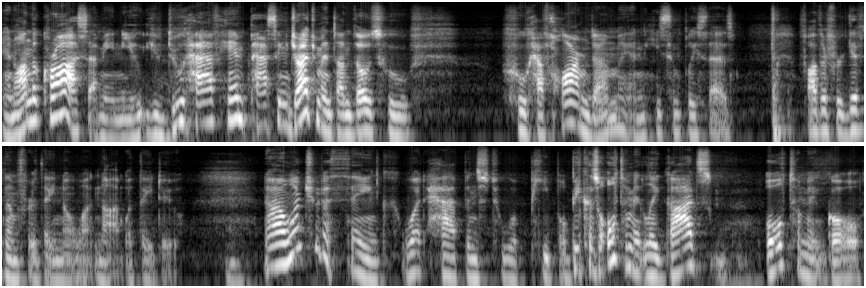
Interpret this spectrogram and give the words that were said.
And on the cross, I mean, you, you do have him passing judgment on those who who have harmed him, and he simply says, Father, forgive them, for they know what not what they do. Mm. Now I want you to think what happens to a people, because ultimately God's ultimate goal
